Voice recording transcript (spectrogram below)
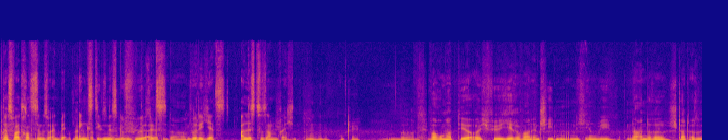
das war trotzdem so ein beängstigendes Gefühl, als würde jetzt alles zusammenbrechen. Okay. Warum habt ihr euch für Jerewan entschieden und nicht irgendwie eine andere Stadt? Also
